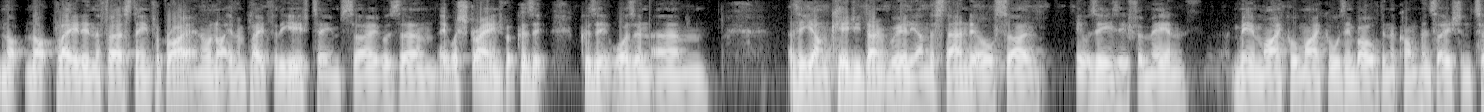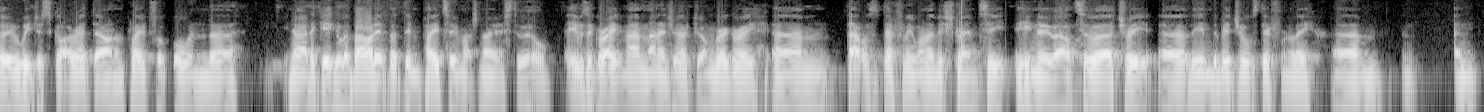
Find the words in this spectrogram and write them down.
not not played in the first team for Brighton or not even played for the youth team? So it was um, it was strange, but because it because it wasn't um, as a young kid, you don't really understand it. Also, it was easy for me and me and Michael, Michael was involved in the compensation too. We just got our head down and played football and, uh, you know, had a giggle about it, but didn't pay too much notice to it all. He was a great man manager, John Gregory. Um, that was definitely one of his strengths. He he knew how to uh, treat uh, the individuals differently, um, and, and,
